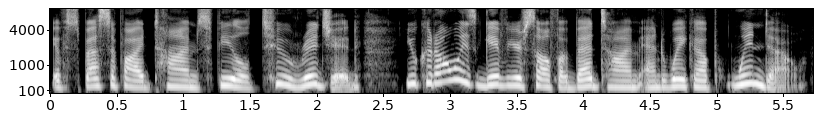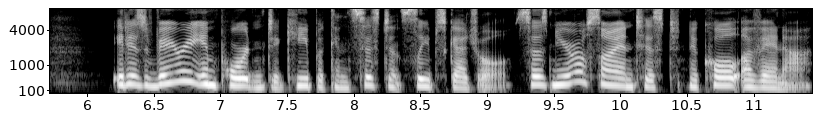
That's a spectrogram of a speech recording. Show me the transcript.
If specified times feel too rigid, you could always give yourself a bedtime and wake up window. It is very important to keep a consistent sleep schedule, says neuroscientist Nicole Avena.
